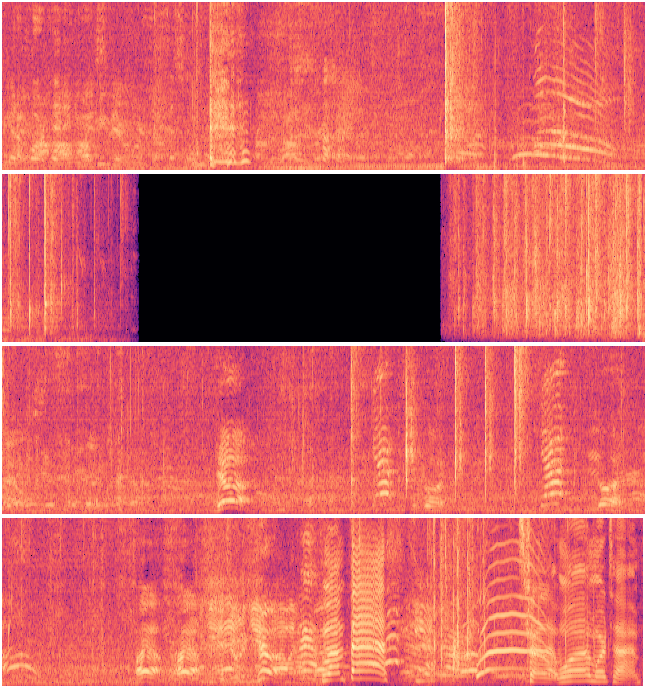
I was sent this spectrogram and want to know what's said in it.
You got a hard head anyways. I'll be there when you're done. I'll be right there. Yeah. Yeah, Good. yeah. Good. Fire. Fire. Do it again. Yeah. Come on, fast! Let's try that one more time.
